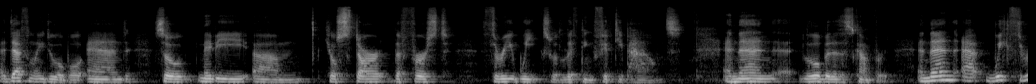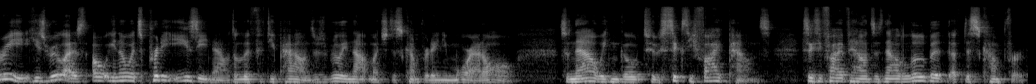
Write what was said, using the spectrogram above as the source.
uh, definitely doable. And so maybe um, he'll start the first three weeks with lifting 50 pounds and then a little bit of discomfort. And then at week three, he's realized, oh, you know, it's pretty easy now to lift 50 pounds. There's really not much discomfort anymore at all. So now we can go to 65 pounds. 65 pounds is now a little bit of discomfort,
